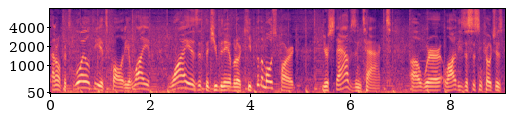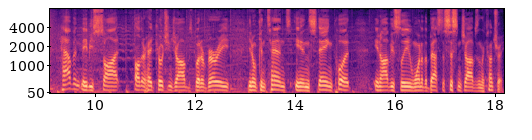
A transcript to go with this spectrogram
I don't know if it's loyalty, it's quality of life. Why is it that you've been able to keep, for the most part, your staffs intact, uh, where a lot of these assistant coaches haven't maybe sought other head coaching jobs, but are very, you know, content in staying put in obviously one of the best assistant jobs in the country.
